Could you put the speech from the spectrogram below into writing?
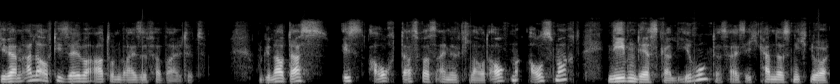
Die werden alle auf dieselbe Art und Weise verwaltet. Und genau das ist auch das, was eine Cloud auch ausmacht, neben der Skalierung. Das heißt, ich kann das nicht nur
